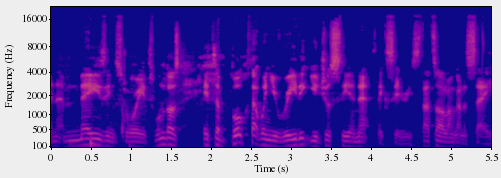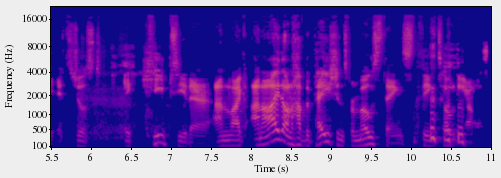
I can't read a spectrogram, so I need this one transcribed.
an amazing story. It's one of those. It's a book that when you read it, you just see a Netflix series. That's all I'm going to say. It's just it keeps you there. And like, and I don't have the patience for most things. Being totally honest,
